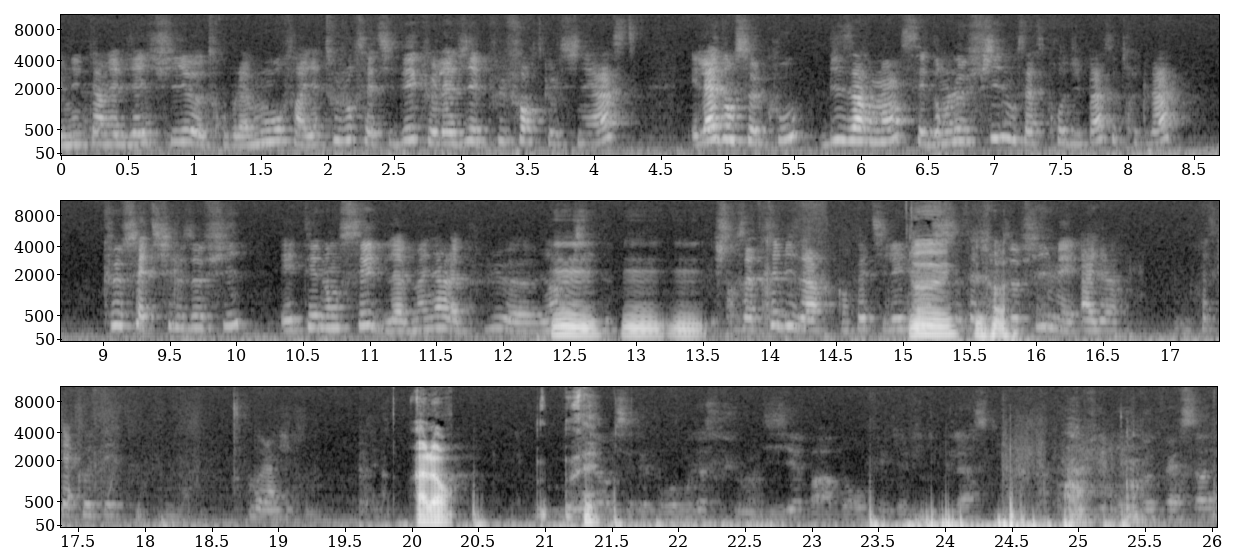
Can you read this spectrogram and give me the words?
une éternelle vieille fille euh, trouve l'amour. Enfin, il y a toujours cette idée que la vie est plus forte que le cinéaste. Et là, d'un seul coup, bizarrement, c'est dans le film où ça se produit pas, ce truc-là, que cette philosophie est énoncée de la manière la plus euh, Hmm, limpide. hmm, hmm. Je trouve ça très bizarre qu'en fait il énonce Oui, cette philosophie mais ailleurs, presque à côté. Voilà, j'ai fini. Alors, C'était pour rebondir sur ce que vous disiez par rapport au fait qu'il y a Philippe Glass qui porte le film. Il y a d'autres personnes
